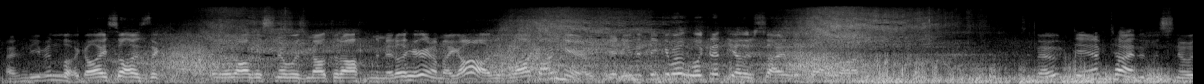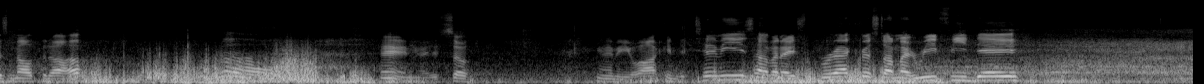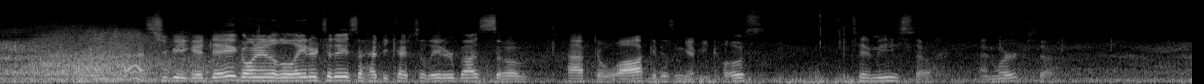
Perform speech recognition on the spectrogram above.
I didn't even look. All I saw is the all the snow was melted off in the middle here, and I'm like, oh, there's a lot on here. Didn't even think about looking at the other side of the sidewalk. It's about damn time that the snow is melted off. Oh. Anyway, so I'm gonna be walking to Timmy's, have a nice breakfast on my refeed day. Yeah, it should be a good day. Going in a little later today, so I had to catch the later bus, so have to walk. It doesn't get me close to Timmy's, so and work. So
